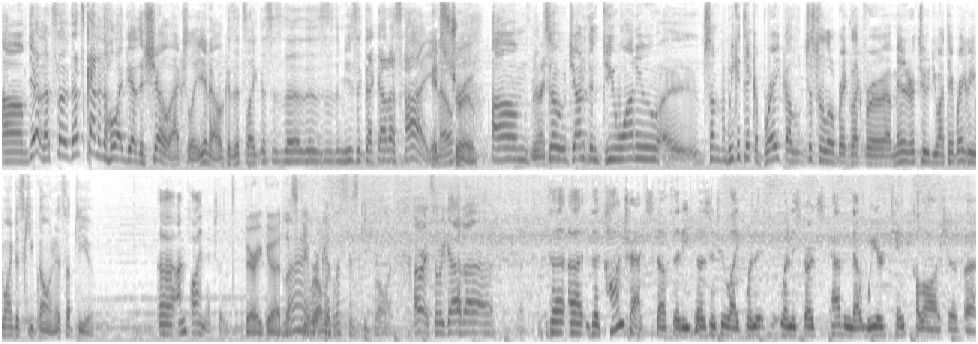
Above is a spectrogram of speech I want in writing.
Um, yeah, that's the, that's kind of the whole idea of the show, actually. You know, because it's like this is the this is the music that got us high. You It's know, true. Um, Right. So, Jonathan, do you want to? Uh, some we could take a break, a, just a little break, like for a minute or two. Do you want to take a break, or you want to just keep going? It's up to you. Uh, I'm fine actually. Very good. Let's All right, keep we're rolling. good. Let's just keep rolling. All right, so we got. Uh, The uh, the contract stuff that he goes into, like when it when he starts having that weird tape collage of uh,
